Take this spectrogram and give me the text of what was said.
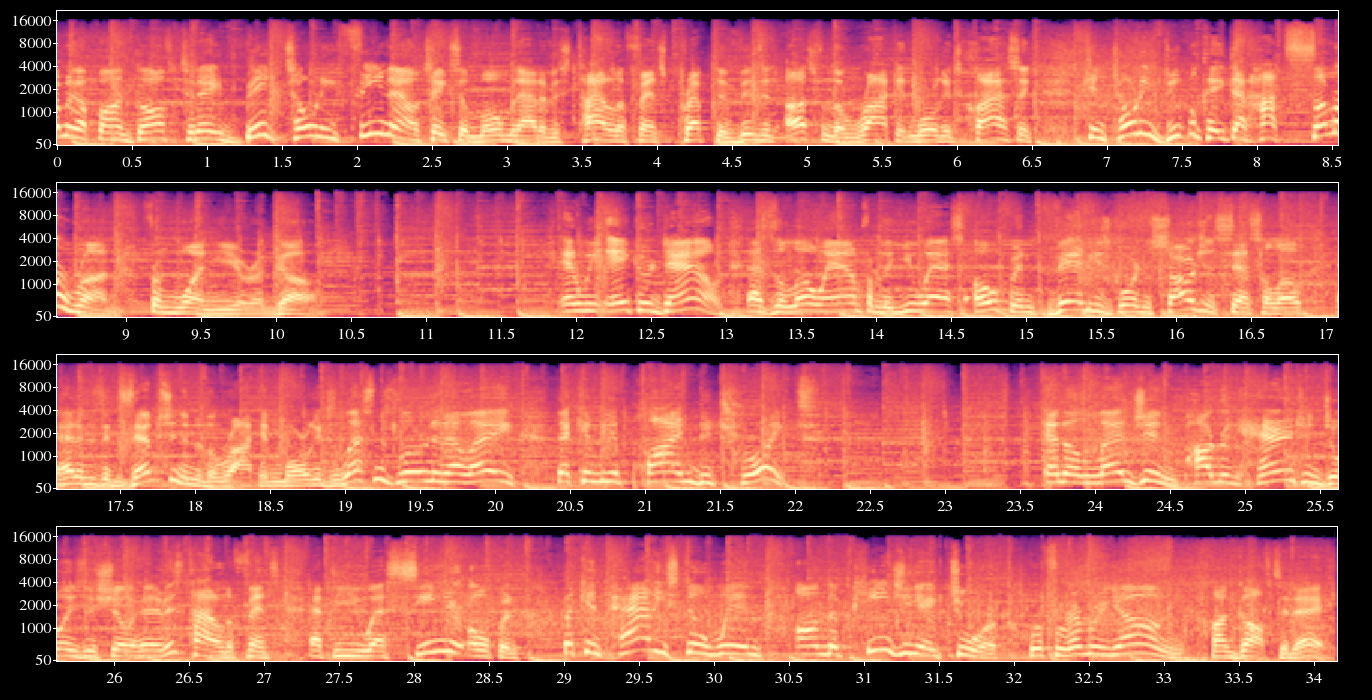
Coming up on Golf Today, Big Tony Finau takes a moment out of his title defense prep to visit us from the Rocket Mortgage Classic. Can Tony duplicate that hot summer run from one year ago? and we anchor down as the low am from the U.S. Open. Vandy's Gordon Sargent says hello ahead of his exemption into the Rocket Mortgage. Lessons learned in L.A. that can be applied in Detroit. And a legend, Padraig Harrington, joins the show ahead of his title defense at the U.S. Senior Open. But can Paddy still win on the PGA Tour? We're forever young on Golf Today.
